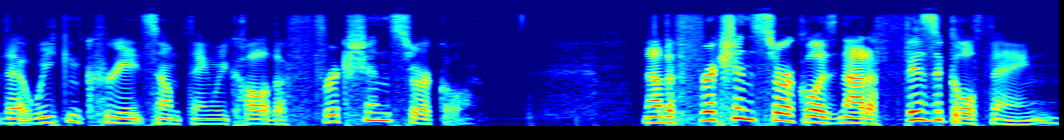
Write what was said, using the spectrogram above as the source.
that we can create something we call the friction circle. Now the friction circle is not a physical thing,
